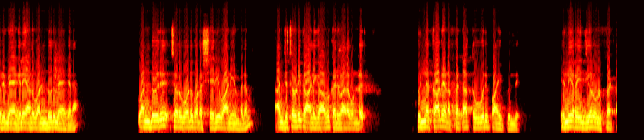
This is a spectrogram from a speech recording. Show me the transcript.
ഒരു മേഖലയാണ് വണ്ടൂർ മേഖല. വണ്ടൂര് ചെറുകോട് കൊടശ്ശേരി വാണിയമ്പലം അഞ്ചച്ചവടി കാളികാവ് കരുവാരകുണ്ട് പുന്നക്കാട് എടപ്പറ്റ തൂര് പായ്പുല്ല് എന്നീ റേഞ്ചുകൾ ഉൾപ്പെട്ട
